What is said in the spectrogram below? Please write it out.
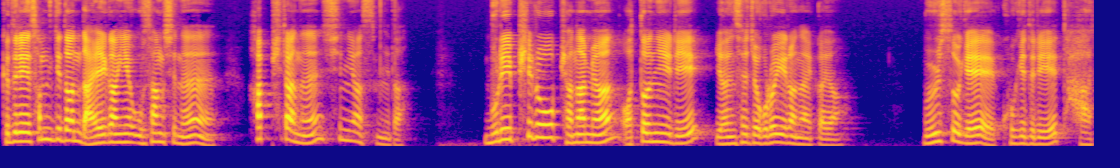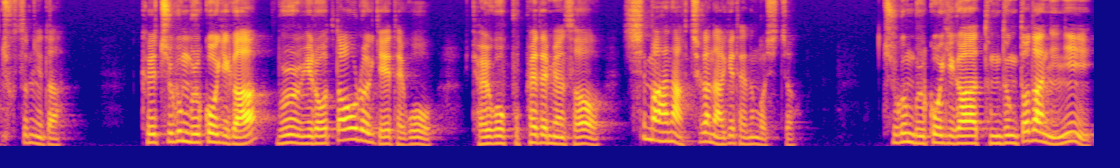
그들이 섬기던 나일강의 우상신은 하피라는 신이었습니다. 물이 피로 변하면 어떤 일이 연쇄적으로 일어날까요? 물 속에 고기들이 다 죽습니다. 그 죽은 물고기가 물 위로 떠오르게 되고 결국 부패되면서 심한 악취가 나게 되는 것이죠. 죽은 물고기가 둥둥 떠다니니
